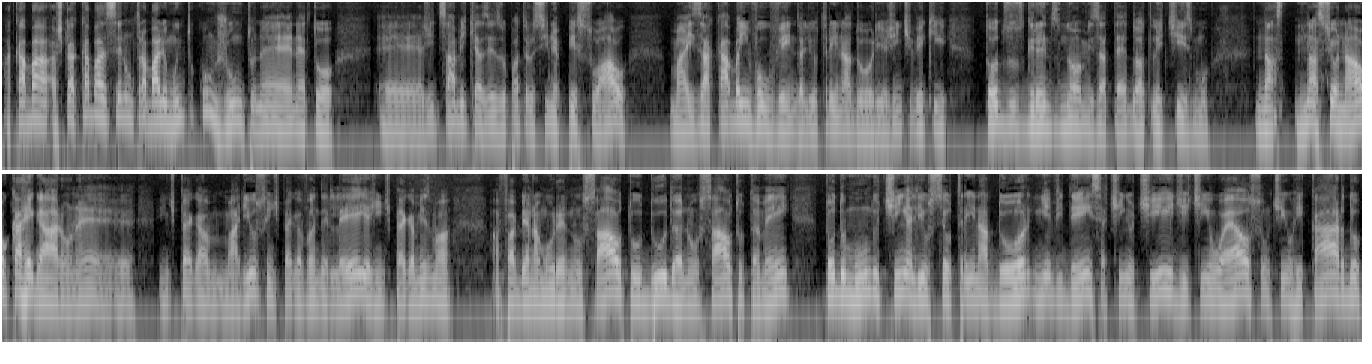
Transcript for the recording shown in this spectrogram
acaba, acho que acaba sendo um trabalho muito conjunto, né, Neto? É, a gente sabe que às vezes o patrocínio é pessoal, mas acaba envolvendo ali o treinador. E a gente vê que todos os grandes nomes até do atletismo na, nacional carregaram, né? É, a gente pega Marilson, a gente pega Vanderlei, a gente pega mesmo a, a Fabiana Murer no salto, o Duda no salto também. Todo mundo tinha ali o seu treinador em evidência. Tinha o Tid, tinha o Elson, tinha o Ricardo,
